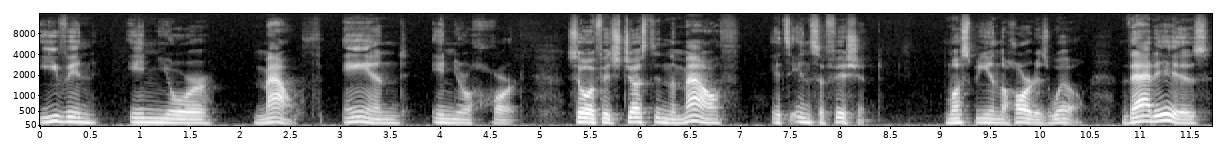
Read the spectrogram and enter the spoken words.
even in your mouth and in your heart. So if it's just in the mouth, it's insufficient. Must be in the heart as well. That is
